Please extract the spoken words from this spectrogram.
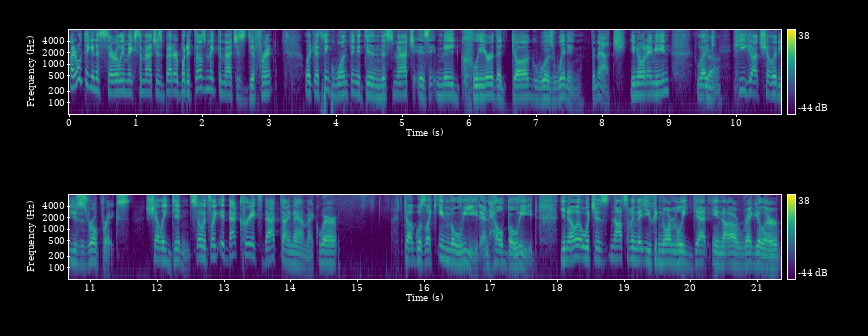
I don't think it necessarily makes the matches better, but it does make the matches different. Like, I think one thing it did in this match is it made clear that Doug was winning the match. You know what I mean? Like, yeah. he got Shelley to use his rope breaks. Shelley didn't. So it's like it, that creates that dynamic where Doug was like in the lead and held the lead, you know, which is not something that you could normally get in a regular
